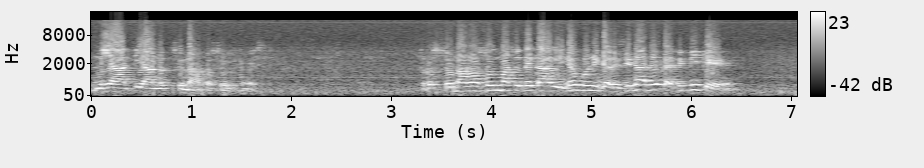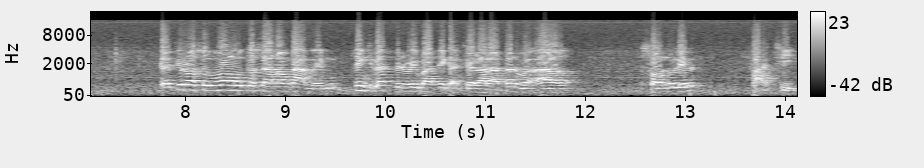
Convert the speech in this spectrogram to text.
Niati anut sunnah Rasul wes. Terus sunnah Rasul maksudnya ini pun tinggal di sini ada gak dipikir. Jadi Rasulullah ngutus anom kawin, sing jelas ben mripate gak jalalatan wa al sonulil farji.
